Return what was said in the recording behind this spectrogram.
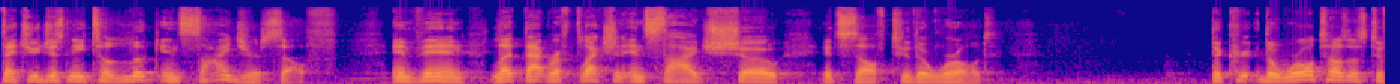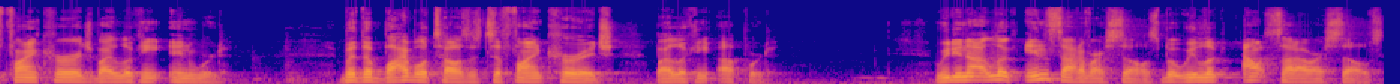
that you just need to look inside yourself and then let that reflection inside show itself to the world. The, the world tells us to find courage by looking inward, but the Bible tells us to find courage by looking upward. We do not look inside of ourselves, but we look outside of ourselves.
